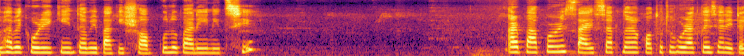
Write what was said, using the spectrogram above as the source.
এভাবে করে কিন্তু আমি বাকি সবগুলো বানিয়ে নিচ্ছি। আর পাঁপড়ের সাইজটা আপনারা কতটুকু রাখতে চান এটা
